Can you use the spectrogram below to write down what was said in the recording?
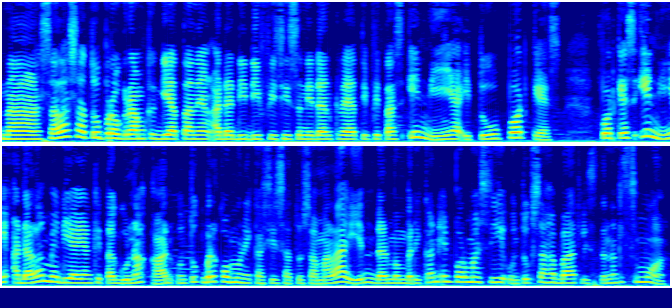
Nah, salah satu program kegiatan yang ada di Divisi Seni dan Kreativitas ini yaitu podcast. Podcast ini adalah media yang kita gunakan untuk berkomunikasi satu sama lain dan memberikan informasi untuk sahabat listener semua.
